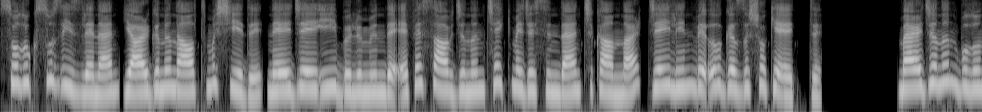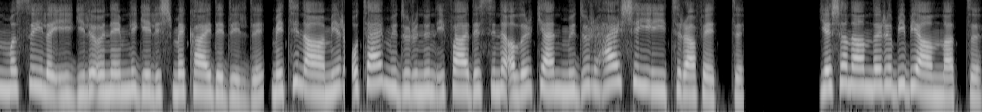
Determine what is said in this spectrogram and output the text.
Soluksuz izlenen Yargı'nın 67 NCİ bölümünde Efe Savcı'nın çekmecesinden çıkanlar Ceylin ve Ilgaz'ı şoke etti. Mercan'ın bulunmasıyla ilgili önemli gelişme kaydedildi. Metin Amir, otel müdürünün ifadesini alırken müdür her şeyi itiraf etti. Yaşananları bir bir anlattı.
